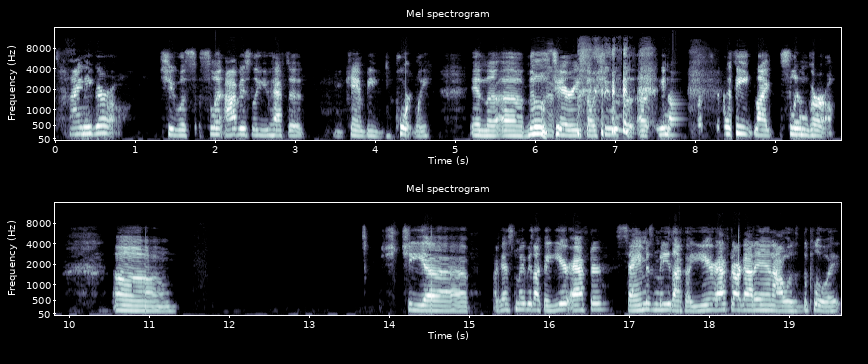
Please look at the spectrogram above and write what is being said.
tiny girl. She was slim. Obviously, you have to, you can't be portly in the uh, military. So she was a, a you know a petite like slim girl. Um, she uh, I guess maybe like a year after, same as me, like a year after I got in, I was deployed.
